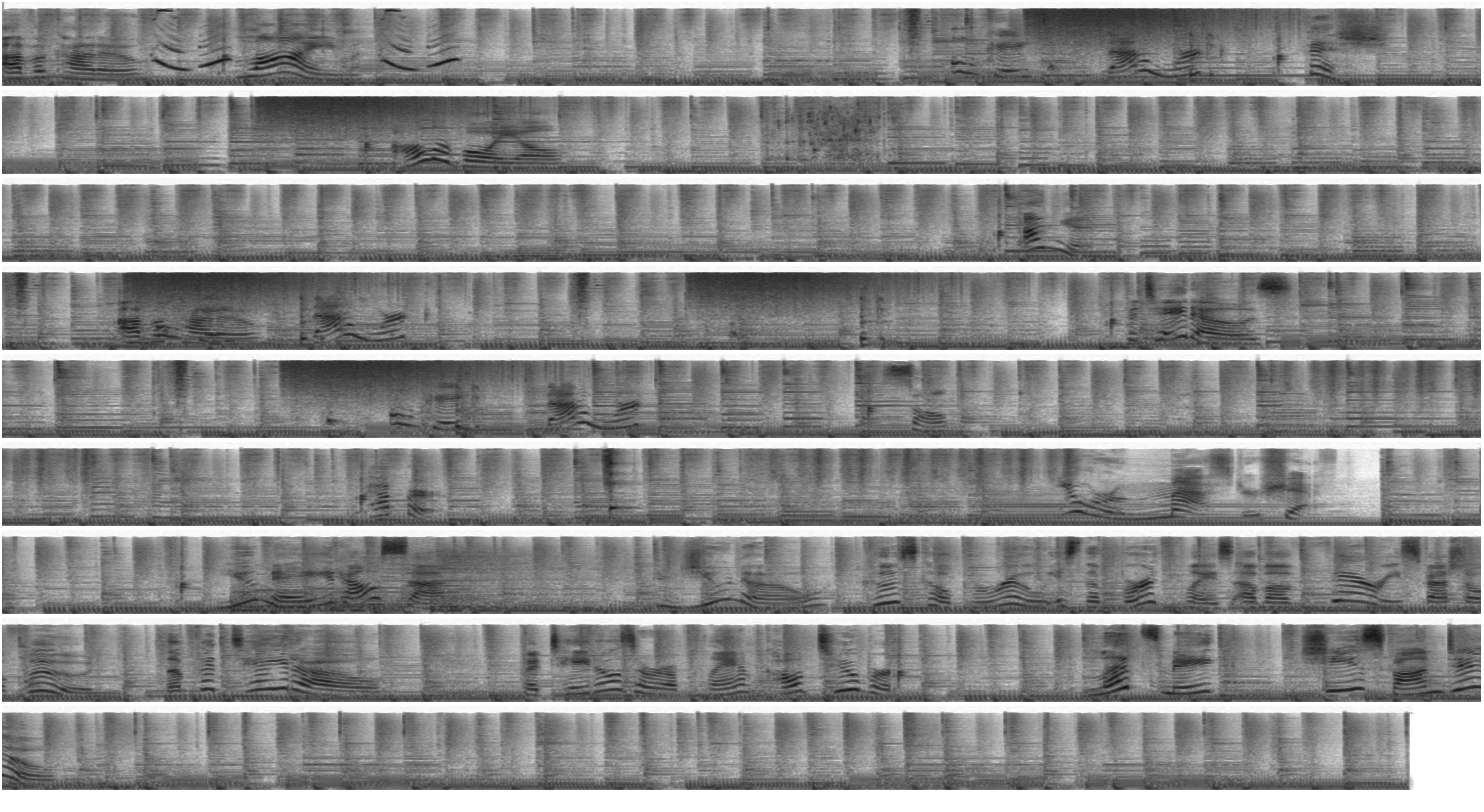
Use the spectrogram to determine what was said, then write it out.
avocado, lime, Okay, that'll work. fish, olive oil, onion, avocado, Okay, that'll work. potatoes, Okay, that'll work. salt, pepper, You're a master chef. You made causa. Did you know Cusco, Peru is the birthplace of a very special food, the potato? Potatoes are a plant called tuber. Let's make cheese fondue.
